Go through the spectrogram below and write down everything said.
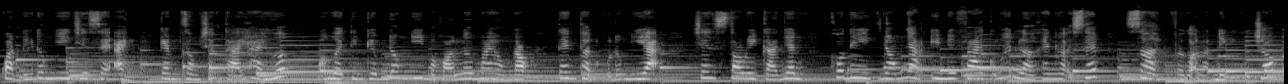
Quản lý Đông Nhi chia sẻ ảnh kèm dòng trạng thái hài hước. Mọi người tìm kiếm Đông Nhi và gói lơ mai hồng ngọc, tên thật của Đông Nhi ạ. À trên story cá nhân, Cody, nhóm nhạc Unify cũng hết lời khen ngợi sếp, sởi phải gọi là đỉnh của chóp.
